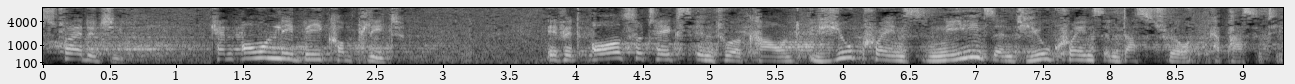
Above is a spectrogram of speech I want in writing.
Our strategy can only be complete if it also takes into account Ukraine's needs and Ukraine's industrial capacity.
